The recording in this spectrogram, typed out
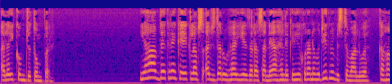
علیکم، جو تم پر ہے۔ یہاں آپ دیکھ رہے ہیں کہ ایک لفظ اجدرو ہے، یہ ذرا سا نیا ہے، لیکن یہ قرآن مجید میں بھی استعمال ہوا ہے۔ کہاں؟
